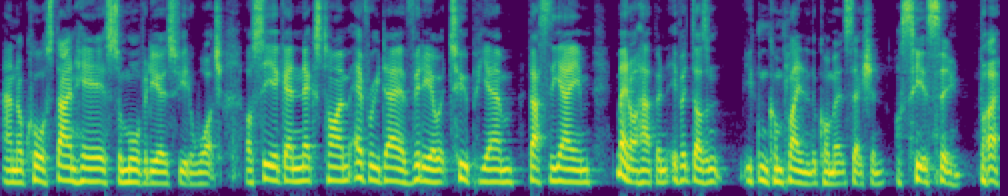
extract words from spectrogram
and of course, down here is some more videos for you to watch. I'll see you again next time, every day, a video at 2 pm. That's the aim. It may not happen. If it doesn't, you can complain in the comment section. I'll see you soon. Bye.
